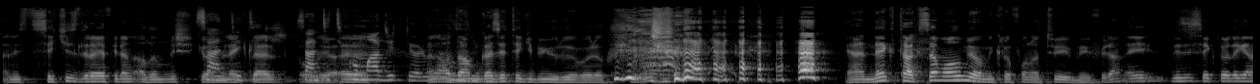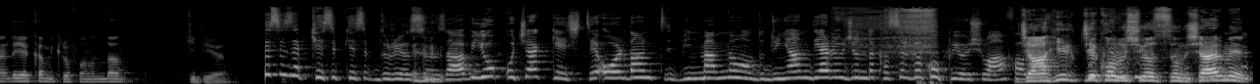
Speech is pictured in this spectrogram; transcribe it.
hani 8 liraya falan alınmış gömlekler oluyor. Sentetik, sentetik Evet. o Madrid diyorum Hani ben. adam gazete gibi yürüyor böyle yani ne taksam olmuyor mikrofona tüy büy falan. E, dizi sektörde genelde yaka mikrofonundan gidiyor. Siz hep kesip kesip duruyorsunuz abi. Yok uçak geçti oradan bilmem ne oldu. Dünyanın diğer ucunda kasırga kopuyor şu an falan. Cahilce konuşuyorsun Şermin.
